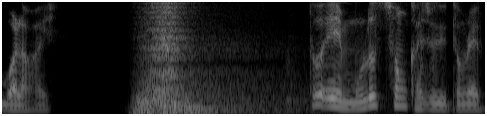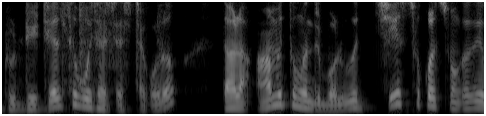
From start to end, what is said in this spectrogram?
বলা হয়। তো এই মূলত সংখ্যা যদি তোমরা একটু ডিটেলসে বোঝার চেষ্টা করো, তাহলে আমি তোমাদের বলব যে সকল সংখ্যাকে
